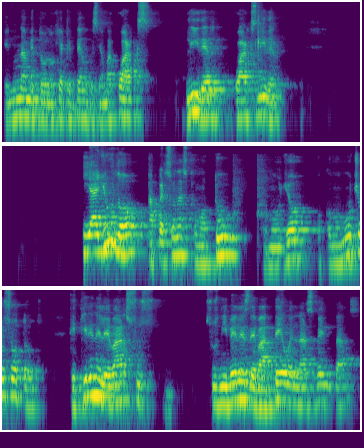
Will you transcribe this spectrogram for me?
en una metodología que tengo que se llama Quarks Leader, Quarks Leader y ayudo a personas como tú, como yo o como muchos otros que quieren elevar sus, sus niveles de bateo en las ventas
